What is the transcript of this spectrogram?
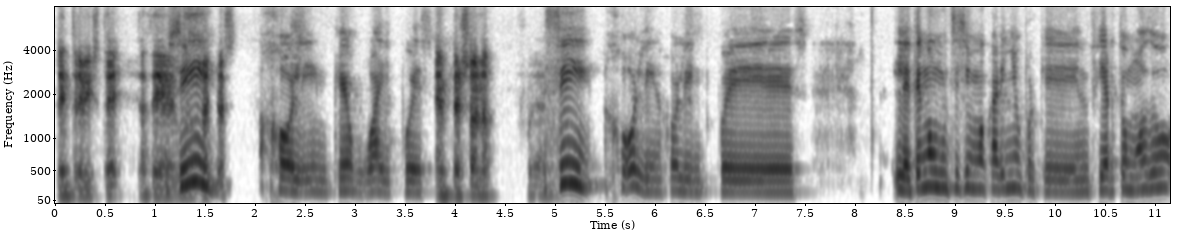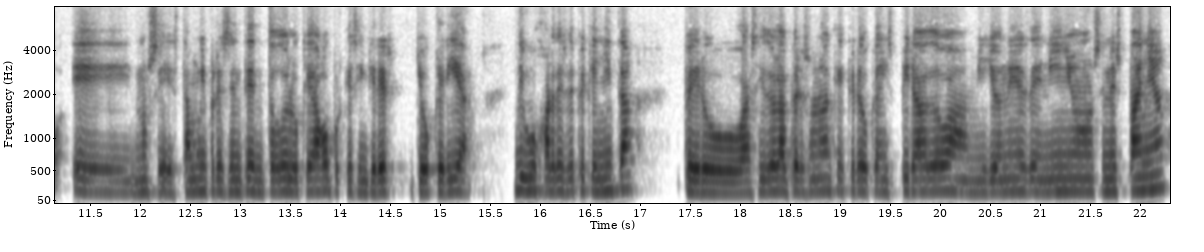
le entrevisté hace sí. unos años. Jolín, qué guay, pues. En persona. Fue. Sí, jolín, jolín. Pues le tengo muchísimo cariño porque en cierto modo, eh, no sé, está muy presente en todo lo que hago porque sin querer yo quería dibujar desde pequeñita, pero ha sido la persona que creo que ha inspirado a millones de niños en España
